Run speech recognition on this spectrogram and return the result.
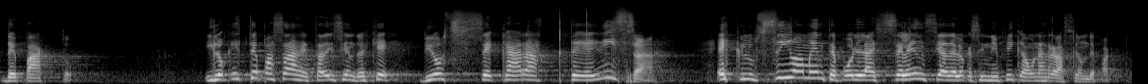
de pacto. Y lo que este pasaje está diciendo es que Dios se caracteriza exclusivamente por la excelencia de lo que significa una relación de pacto.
